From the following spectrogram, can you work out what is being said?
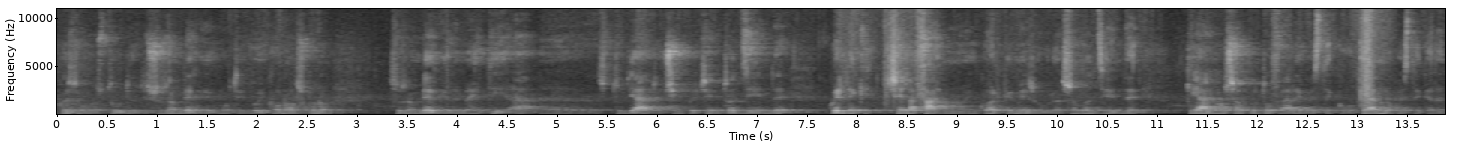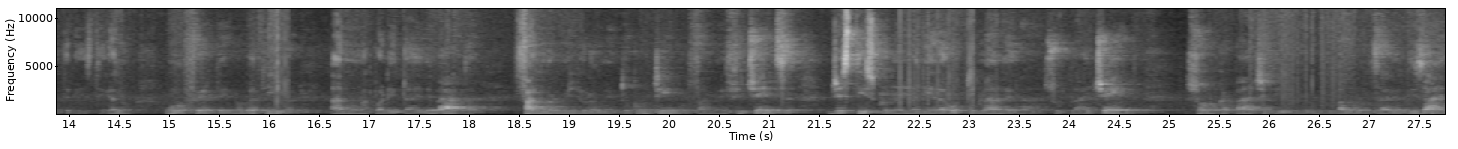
Questo è uno studio di Susan Berger che molti di voi conoscono. Susan Berger dell'MIT ha eh, studiato 500 aziende, quelle che ce la fanno in qualche misura sono aziende che hanno saputo fare queste cose, che hanno queste caratteristiche, hanno un'offerta innovativa, hanno una qualità elevata, fanno il miglioramento continuo, fanno efficienza, gestiscono in maniera ottimale la supply chain, sono capaci di valorizzare il design,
